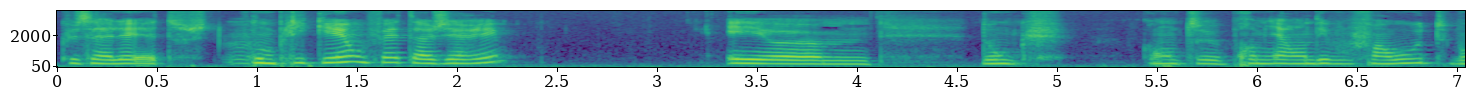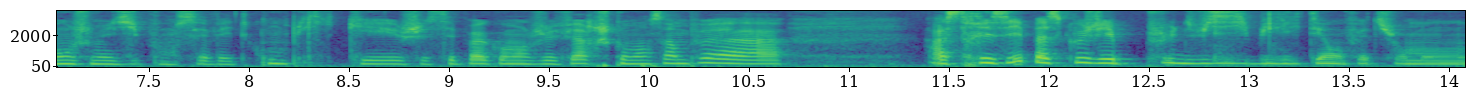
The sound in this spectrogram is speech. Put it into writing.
que ça allait être mm. compliqué, en fait, à gérer. Et euh, donc, quand euh, premier rendez-vous fin août, bon, je me dis, bon, ça va être compliqué, je sais pas comment je vais faire. Je commence un peu à, à stresser parce que j'ai plus de visibilité, en fait, sur mon,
